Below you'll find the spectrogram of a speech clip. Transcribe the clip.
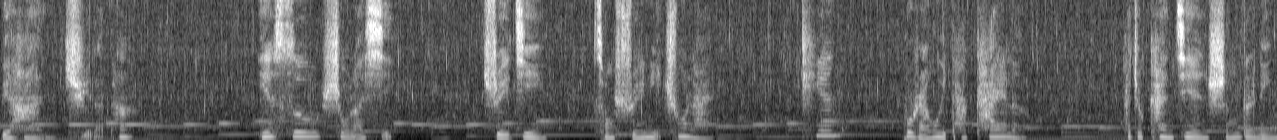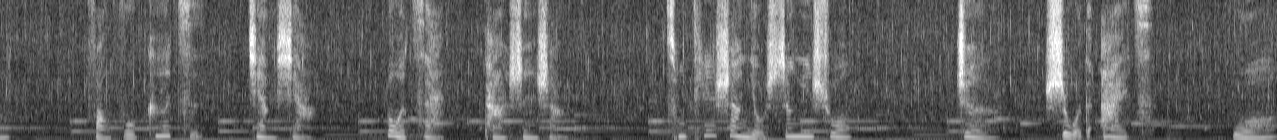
约翰娶了她。耶稣受了洗，随即从水里出来，天忽然为他开了，他就看见神的灵，仿佛鸽子。降下，落在他身上。从天上有声音说：“这是我的爱子，我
